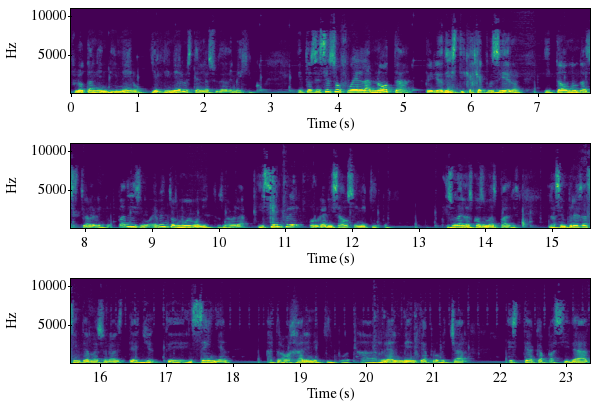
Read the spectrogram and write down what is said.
flotan en dinero y el dinero está en la Ciudad de México. Entonces eso fue la nota periodística que pusieron y todo el mundo asistió al evento. Padrísimo, eventos muy bonitos, la verdad, y siempre organizados en equipo. Es una de las cosas más padres. Las empresas internacionales te, te enseñan a trabajar en equipo, a realmente aprovechar esta capacidad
